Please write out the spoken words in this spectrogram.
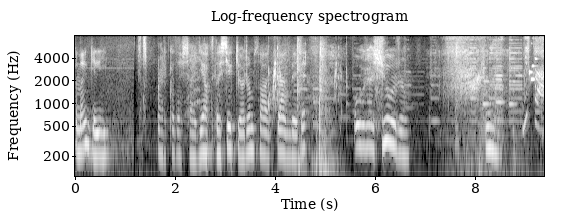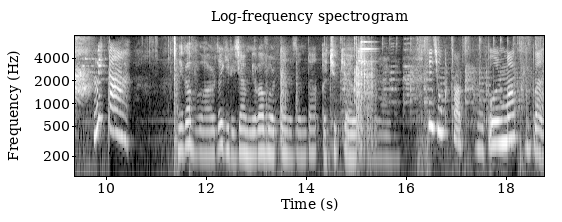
Hemen geleyim. Arkadaşlar yaklaşık yarım saatten beri uğraşıyorum. Mika! Mika! Megaworld'a gireceğim. Megaworld'da en azından açık. Ve çok tatlı. Bu ben.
